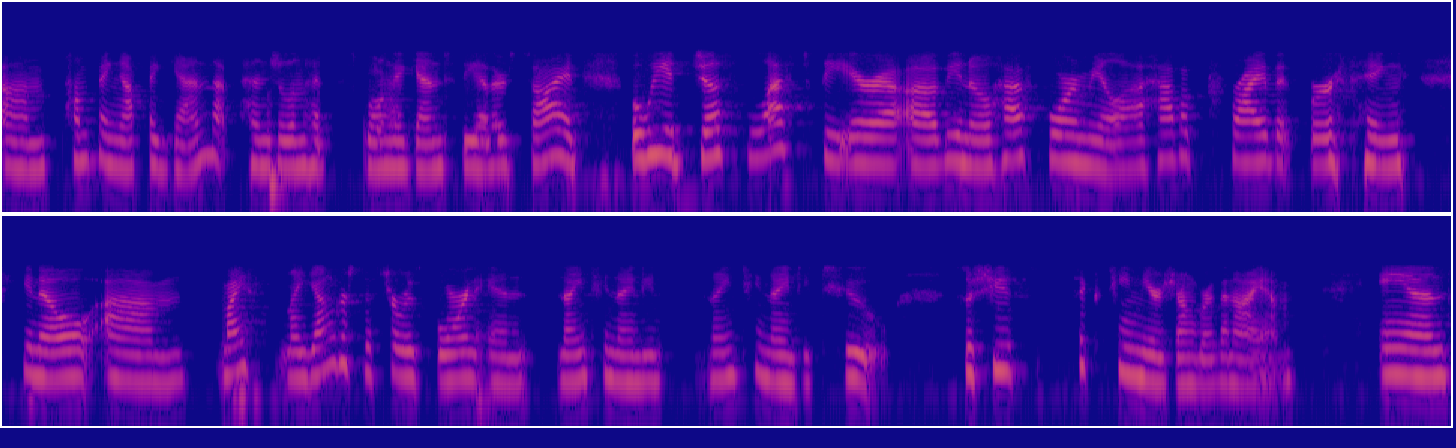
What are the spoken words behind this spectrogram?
um, pumping up again. That pendulum had swung again to the other side. But we had just left the era of, you know, have formula, have a private birthing. You know, um, my my younger sister was born in 1990, 1992, so she's 16 years younger than I am. And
